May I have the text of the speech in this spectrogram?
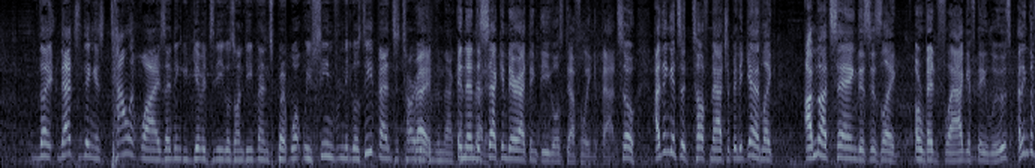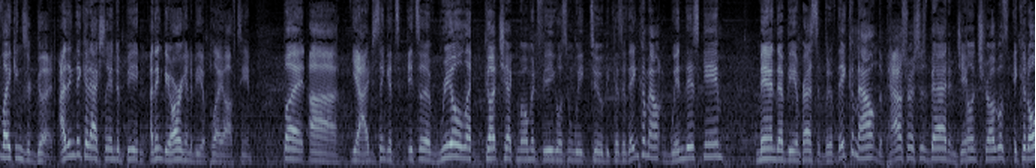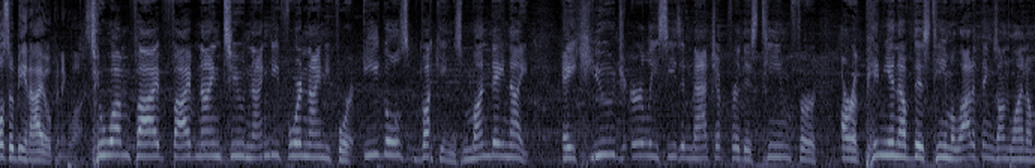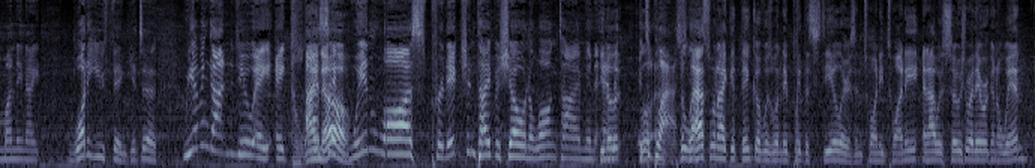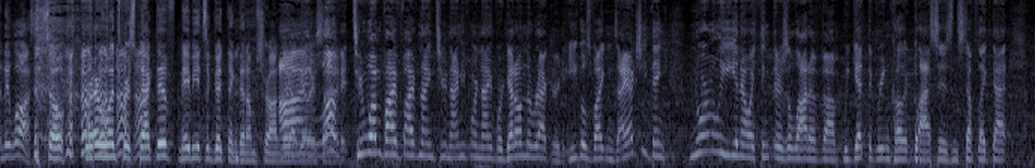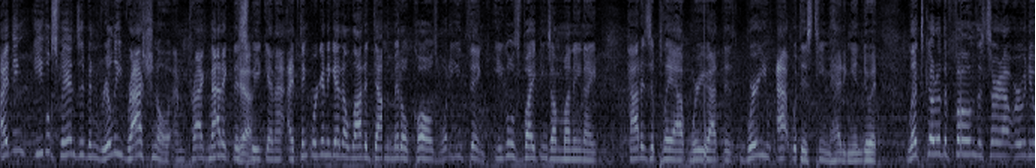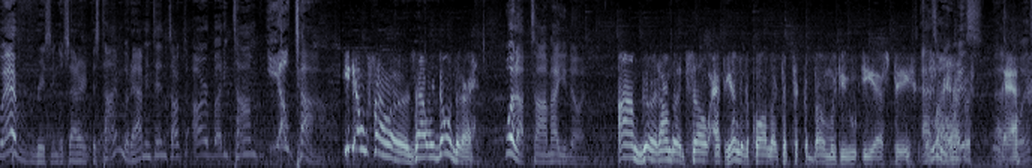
The, that's the thing is talent wise, I think you give it to the Eagles on defense. But what we've seen from the Eagles defense, it's hard to give them that. And then the secondary, I think the Eagles definitely get that. So I think it's a tough matchup. And again, like I'm not saying this is like a red flag if they lose. I think the Vikings are good. I think they could actually end up being. I think they are going to be a playoff team. But uh, yeah, I just think it's it's a real like gut check moment for the Eagles in week two because if they can come out and win this game, man, that'd be impressive. But if they come out and the pass rush is bad and Jalen struggles, it could also be an eye opening loss. 215 592 9494. Eagles Vikings Monday night. A huge early season matchup for this team, for our opinion of this team. A lot of things on the line on Monday night. What do you think? It's a we haven't gotten to do a, a classic win loss prediction type of show in a long time, and, You know, and the- it's a blast. The last one I could think of was when they played the Steelers in 2020, and I was so sure they were going to win, and they lost. So, for everyone's perspective, maybe it's a good thing that I'm strongly on the I other love side. it. 215 592 9494. Get on the record. Eagles, Vikings. I actually think, normally, you know, I think there's a lot of, um, we get the green colored glasses and stuff like that. I think Eagles fans have been really rational and pragmatic this Yeah. week, and I, I think we're going to get a lot of down the middle calls. What do you think? Eagles, Vikings on Monday night. How does it play out? Where you at? This, where are you at with this team heading into it? Let's go to the phones. Let's start out where we do every single Saturday at this time. Go to Abington, talk to our buddy Tom. Yo, Tom. Yo, fellas, how we doing today? What up, Tom? How you doing? I'm good. I'm good. So, at the end of the call, I'd like to pick a bone with you, ESP. As if I have always. a- As yeah. always.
